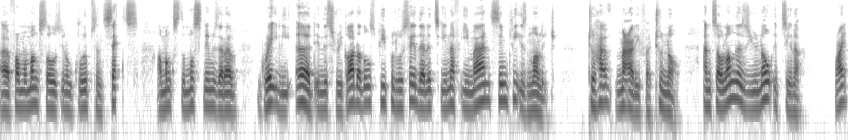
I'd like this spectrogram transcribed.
uh, from amongst those you know groups and sects amongst the Muslims that have greatly erred in this regard are those people who say that it's enough iman simply is knowledge. To have ma'rifah to know. And so long as you know it's enough right?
